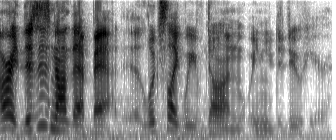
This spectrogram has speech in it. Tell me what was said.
Alright, this is not that bad. It looks like we've done what we need to do here.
